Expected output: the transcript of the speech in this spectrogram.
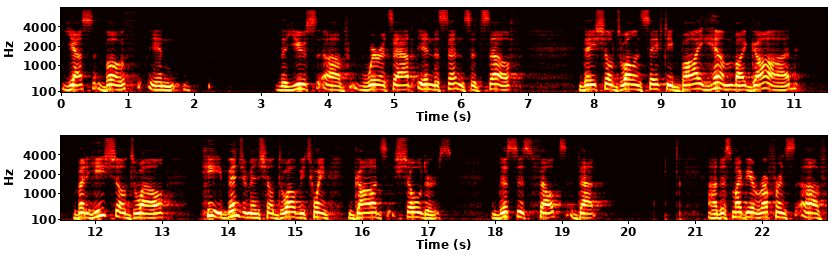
yes, both in the use of where it's at in the sentence itself. They shall dwell in safety by him, by God, but he shall dwell, he, Benjamin, shall dwell between God's shoulders. This is felt that uh, this might be a reference of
